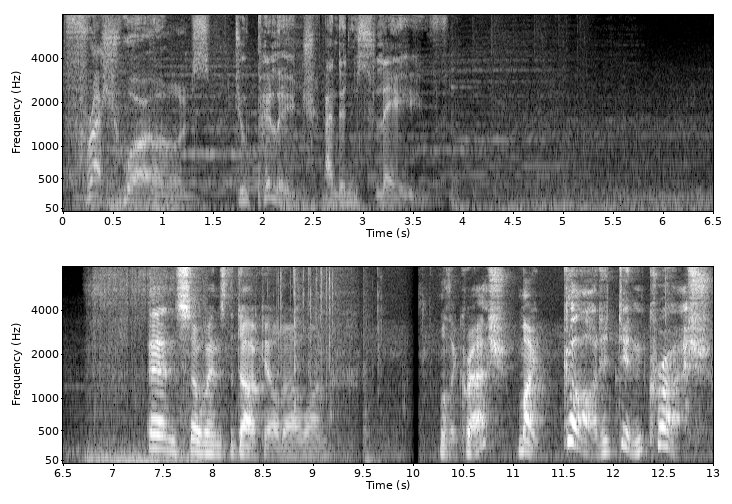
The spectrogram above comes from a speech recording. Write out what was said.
fresh worlds to pillage and enslave. And so ends the Dark Eldar one. Will it crash? My god, it didn't crash!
